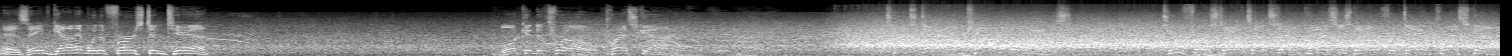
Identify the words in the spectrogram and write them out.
as they've got it with a first and 10. Looking to throw. Prescott. Touchdown, Cowboys! Two first-half touchdown passes now for Dak Prescott.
